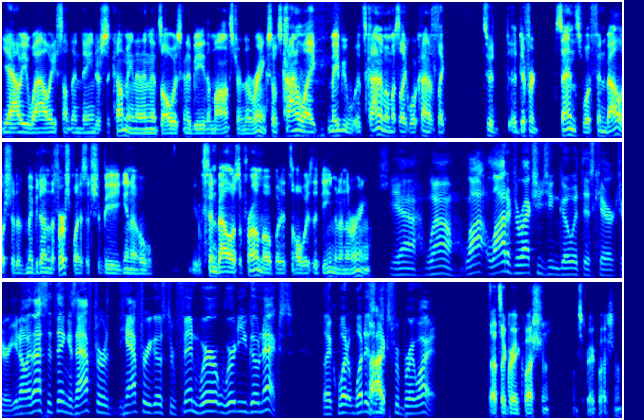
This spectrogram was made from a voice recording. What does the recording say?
yowie wowie, something dangerous is coming, and then it's always going to be the monster in the ring. So it's kind of like maybe it's kind of almost like what kind of like to a different sense what Finn Balor should have maybe done in the first place. It should be, you know, Finn Balor's a promo, but it's always the demon in the ring. Yeah, wow, lot lot of directions you can go with this character, you know, and that's the thing is after after he goes through Finn, where where do you go next? Like what what is next for Bray Wyatt? That's a great question. That's a great question.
